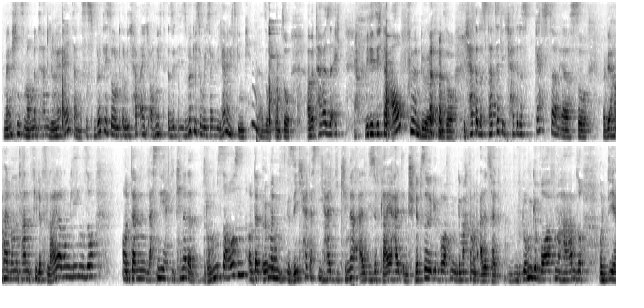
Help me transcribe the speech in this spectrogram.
Hassmenschen sind momentan junge Eltern. Das ist wirklich so und, und ich habe eigentlich auch nicht, also es ist wirklich so, wo ich sage, ich habe ja nichts gegen Kinder so, und so, aber teilweise echt, wie die sich da aufführen dürfen. So. Ich hatte das tatsächlich, ich hatte das gestern erst so, weil wir haben halt momentan viele Flyer rumliegen so und dann lassen die halt die Kinder da drum sausen und dann irgendwann sehe ich halt, dass die halt die Kinder all diese Flyer halt in Schnipsel geworfen, gemacht haben und alles halt rumgeworfen haben so und die,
